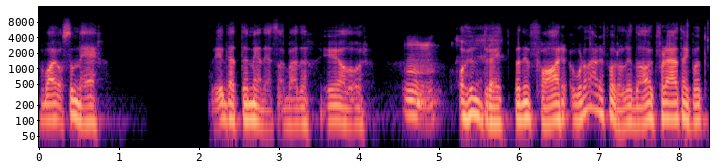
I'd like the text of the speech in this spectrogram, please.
var jo også med i dette menighetsarbeidet i alle år. Mm. Og hun brøyt med din far. Hvordan er det forholdet i dag? For jeg tenker på at,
